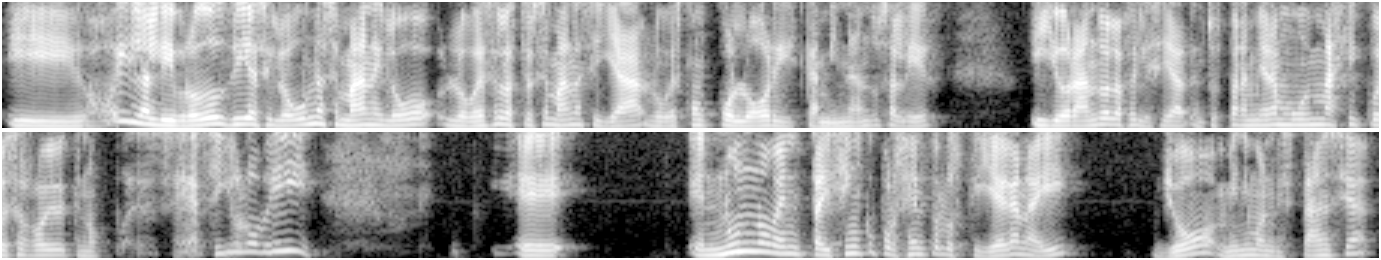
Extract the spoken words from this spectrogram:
Y hoy la libró dos días y luego una semana y luego lo ves a las tres semanas y ya lo ves con color y caminando salir y llorando de la felicidad. Entonces para mí era muy mágico ese rollo de que no puede ser, si yo lo vi. Eh, en un 95% de los que llegan ahí, yo, mínimo en mi estancia,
